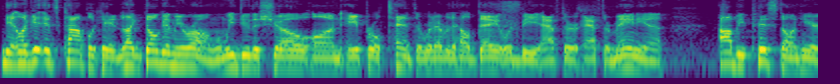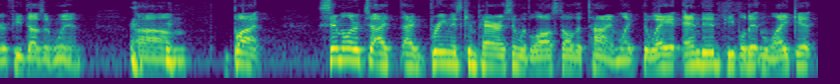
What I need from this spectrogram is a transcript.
Yeah, like it, it's complicated. Like, don't get me wrong. When we do the show on April 10th or whatever the hell day it would be after after Mania, I'll be pissed on here if he doesn't win. Um, but similar to, I, I bring this comparison with Lost all the time. Like the way it ended, people didn't like it,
